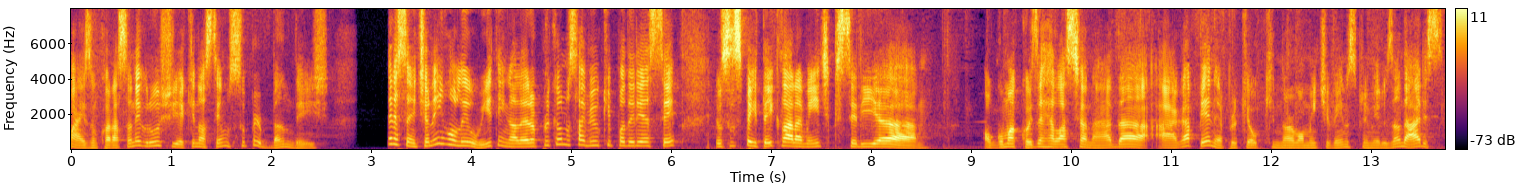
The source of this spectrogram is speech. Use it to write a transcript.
Mais um coração negruxo. E aqui nós temos Super Bandage. Interessante, eu nem enrolei o item, galera, porque eu não sabia o que poderia ser. Eu suspeitei claramente que seria alguma coisa relacionada a HP, né? Porque é o que normalmente vem nos primeiros andares.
